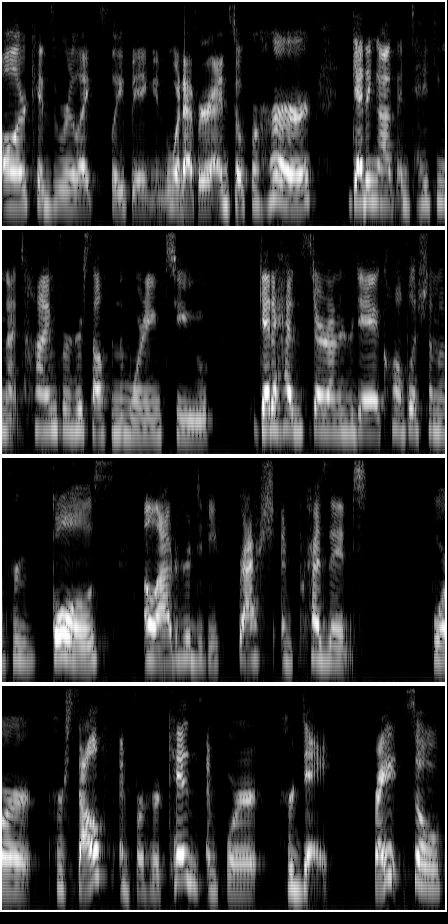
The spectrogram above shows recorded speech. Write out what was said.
All her kids were like sleeping and whatever. And so for her, getting up and taking that time for herself in the morning to get a head start on her day, accomplish some of her goals, allowed her to be fresh and present for herself and for her kids and for her day, right? So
